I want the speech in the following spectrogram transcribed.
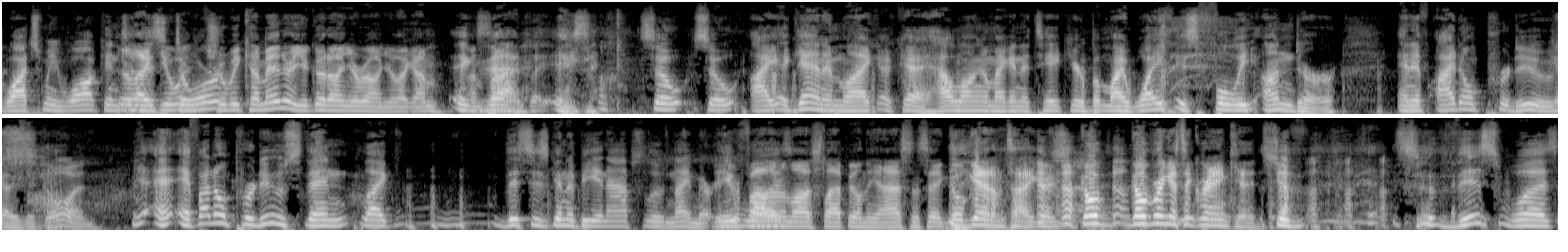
watch me walk into They're like, this you, door. should we come in or you're good on your own? You're like, I'm I'm Exactly. Exactly. So, so I again am like, okay, how long am I going to take here? But my wife is fully under, and if I don't produce, Gotta get going. yeah, and if I don't produce, then like this is going to be an absolute nightmare. Did It your father-in-law slap you on the ass and say, "Go get him, Tiger. go, go bring us a grandkid." so this was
